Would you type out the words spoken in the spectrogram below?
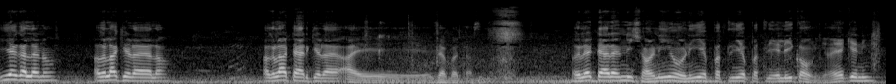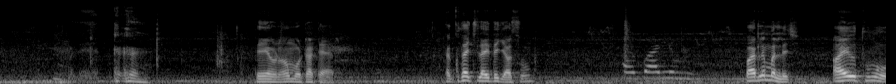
ये गल है ना। अगला केड़ा आया अगला टायर केड़ा है आए, ज़बरदस्त। अगले टायर निशानी होनी है पतलियाँ पतलियाँ लीक होनी है कि नहीं? ते होना मोटा टायर। कुत्थै चलाई ते जासो? परले महल्ले च? आए उत्थूं हो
